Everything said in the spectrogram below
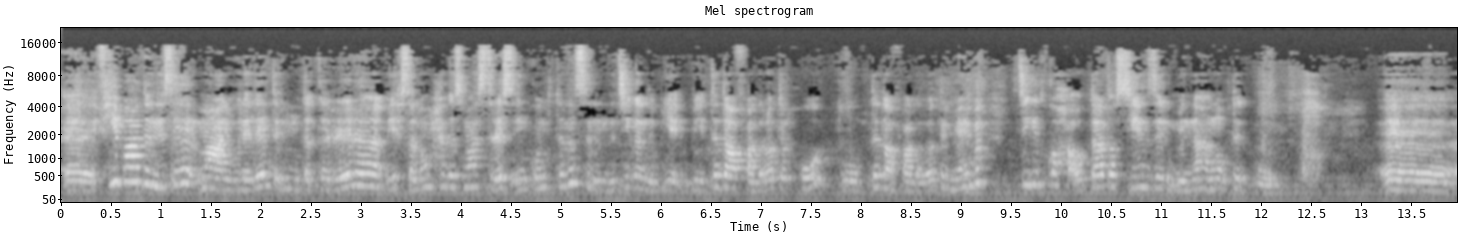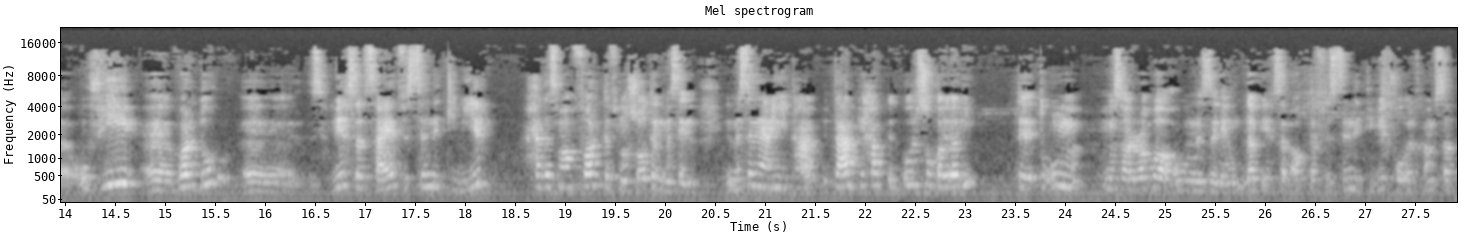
آه، في بعض النساء مع الولادات المتكررة بيحصل لهم حاجة اسمها stress incontinence النتيجة إن بتضعف عضلات الحوض وبتضعف عضلات المهبل تيجي تكح أو تعطس ينزل منها نقطة بول آه، وفي آه، برضو بيحصل ساعات في السن الكبير حاجة اسمها فرط في نشاط المثانة. المثانة يعني تعب- تعبي حبة بول صغيرين تقوم مسربة ومنزلاهم. ده بيحصل أكتر في السن الكبير فوق الخمسة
